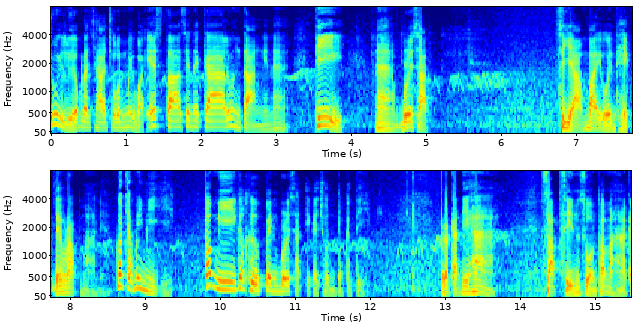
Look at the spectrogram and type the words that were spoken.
ช่วยเหลือประชาชนไม่ว่าเอสตาเซเนกาหรือต่างๆเนี่ยนะที่นะบริษัทสยามไบโอเอนเทคได้รับมาเนี่ยก็จะไม่มีอีก ก็มีก็คือเป็นบริษัทเอกชนปกติ ประการที่ 5 ทรัพย์สินส่วนพระมหาก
